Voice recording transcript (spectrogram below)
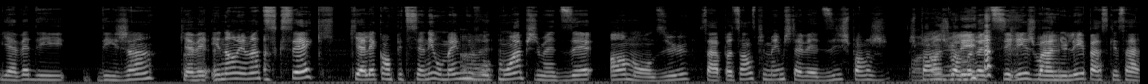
il y avait des, des gens qui avaient Ouais. énormément de succès, qui, qui allaient compétitionner au même Ouais. niveau que moi, puis je me disais, oh mon Dieu, ça n'a pas de sens, puis même je t'avais dit, je pense, je pense que je vais me retirer, je vais annuler parce que ça,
